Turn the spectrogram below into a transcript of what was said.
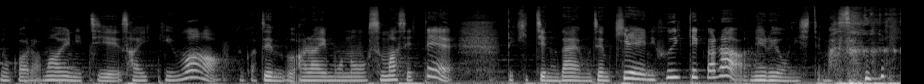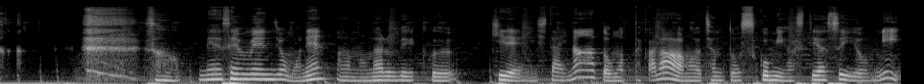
だから毎日最近はなんか全部洗い物を済ませてでキッチンの台も全部きれいに拭いてから寝るようにしてます。そう。で洗面所もねあのなるべく綺麗にしたいなと思ったから、まあ、ちゃんとすゴミが捨てやすいように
